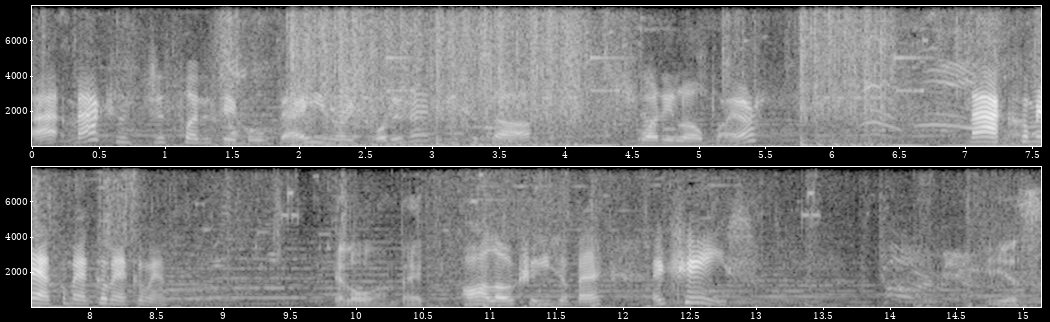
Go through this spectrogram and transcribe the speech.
Uh, Max has just played this game all day, he's very good in it. He's just a sweaty little player. Max, come here, come here, come here, come here. Hello, I'm back. Oh, hello, Cheese, I'm back. Hey, Cheese. Yes.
